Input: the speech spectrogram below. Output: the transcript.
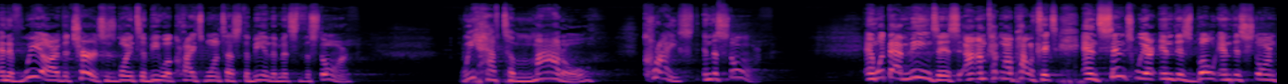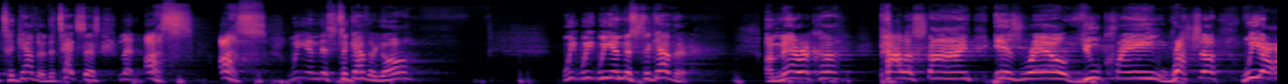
And if we are the church is going to be what Christ wants us to be in the midst of the storm, we have to model Christ in the storm. And what that means is, I'm talking about politics, and since we are in this boat and this storm together, the text says, let us, us, we in this together, y'all. We, we, we in this together. America, Palestine, Israel, Ukraine, Russia, we are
